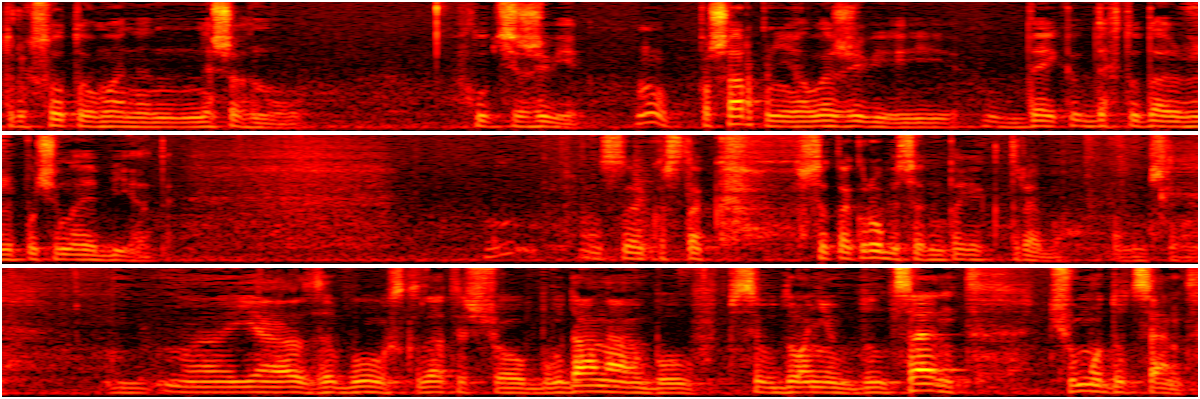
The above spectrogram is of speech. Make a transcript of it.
300 у мене не шагнуло. Хлопці живі. Ну, пошарпані, але живі. І дехто навіть вже починає бігати. Ну, Це якось так, все так робиться, не так, як треба, одним словом. Я забув сказати, що у Богдана був псевдонім Доцент. Чому доцент?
